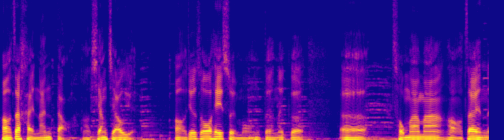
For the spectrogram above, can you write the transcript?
啊，在海南岛啊香蕉园，哦、就是说黑水虻的那个呃虫妈妈哦，在那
